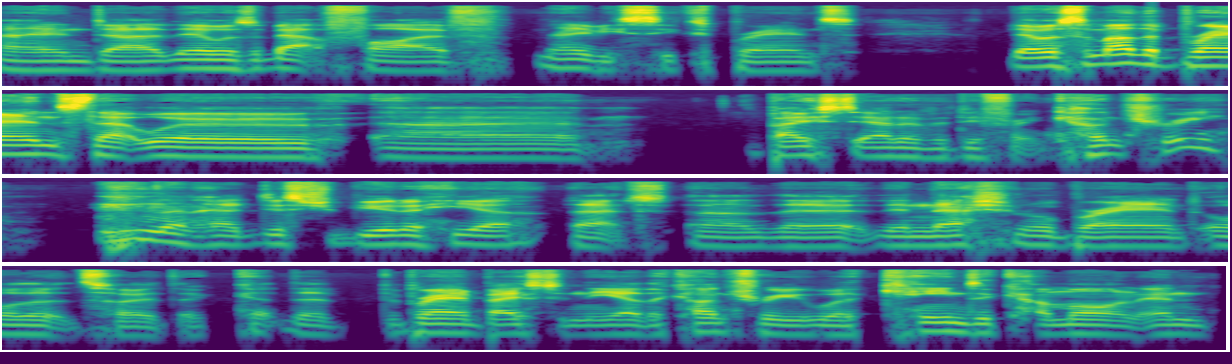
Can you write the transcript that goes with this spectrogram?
And uh, there was about five, maybe six brands. There were some other brands that were uh, based out of a different country and had distributor here that uh, the the national brand or the so the, the the brand based in the other country were keen to come on and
